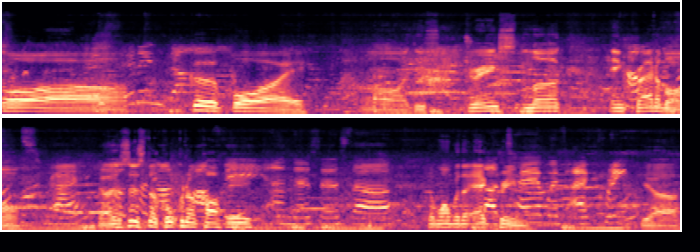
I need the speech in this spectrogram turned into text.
Oh, good boy. Oh, these drinks look incredible. Right? Yeah, this is the coconut coffee. And this is the The one with the egg latte cream. with egg cream. Yeah.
